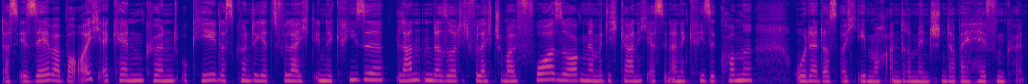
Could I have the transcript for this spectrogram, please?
dass ihr selber bei euch erkennen könnt, okay, das könnte jetzt vielleicht in eine Krise landen, da sollte ich vielleicht schon mal vorsorgen, damit ich gar nicht erst in eine Krise komme oder dass euch eben auch andere Menschen dabei helfen können.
